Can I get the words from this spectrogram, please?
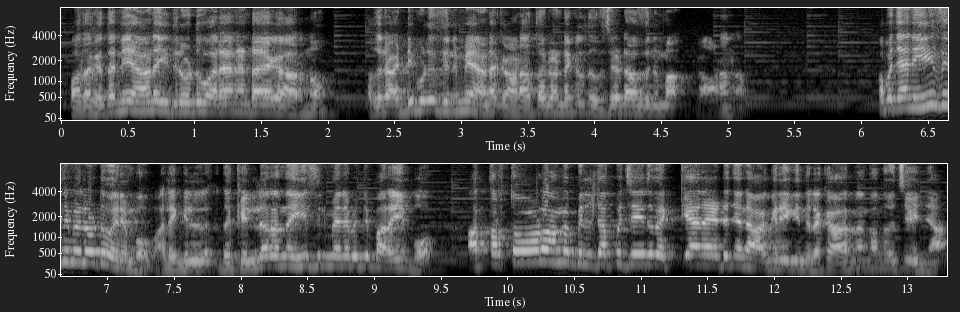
അപ്പൊ അതൊക്കെ തന്നെയാണ് ഇതിലോട്ട് വരാനുണ്ടായ കാരണം. അതൊരു അടിപൊളി സിനിമയാണ്. കാണാത്തവരുണ്ടെങ്കിൽ തീർച്ചയായിട്ടും ആ സിനിമ കാണണം. അപ്പൊ ഞാൻ ഈ സിനിമയിലോട്ട് വരുമ്പോൾ അല്ലെങ്കിൽ ദ കില്ലർ എന്ന ഈ സിനിമയെ പറ്റി പറയുമ്പോൾ അത്രത്തോളം അങ്ങ് ബിൽഡപ്പ് ചെയ്ത് വെക്കാനായിട്ട് ഞാൻ ആഗ്രഹിക്കുന്നില്ല. കാരണം എന്താണെന്ന് വെച്ച് കഴിഞ്ഞാൽ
